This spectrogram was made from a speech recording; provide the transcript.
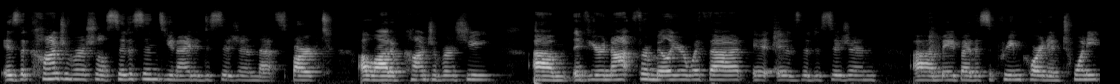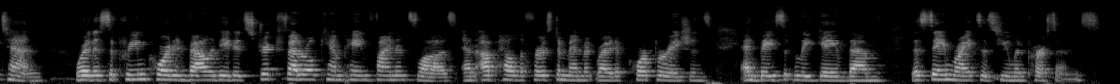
is the controversial Citizens United decision that sparked a lot of controversy. Um, if you're not familiar with that, it is the decision uh, made by the Supreme Court in 2010, where the Supreme Court invalidated strict federal campaign finance laws and upheld the First Amendment right of corporations and basically gave them the same rights as human persons.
